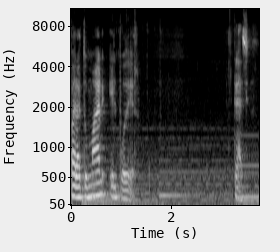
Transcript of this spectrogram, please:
para tomar el poder. Gracias.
